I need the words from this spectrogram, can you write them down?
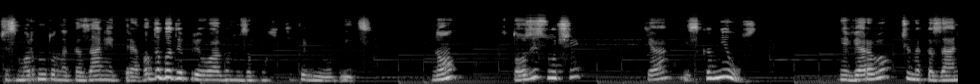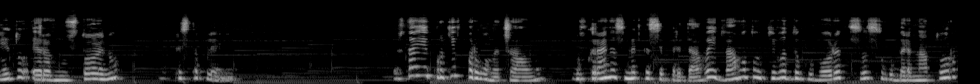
че смъртното наказание трябва да бъде прилагано за похитители и убийци. Но в този случай тя иска милост. Не вярва, че наказанието е равностойно на престъплението. Баща е против първоначално, но в крайна сметка се предава и двамата отиват да говорят с губернатор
